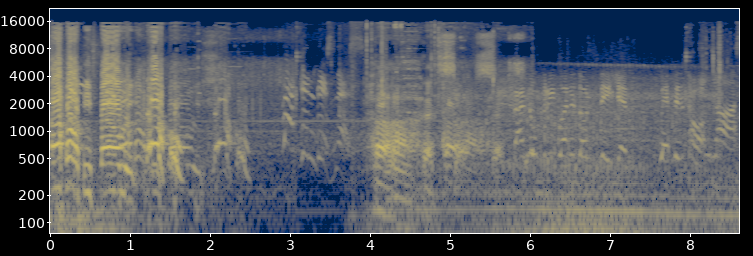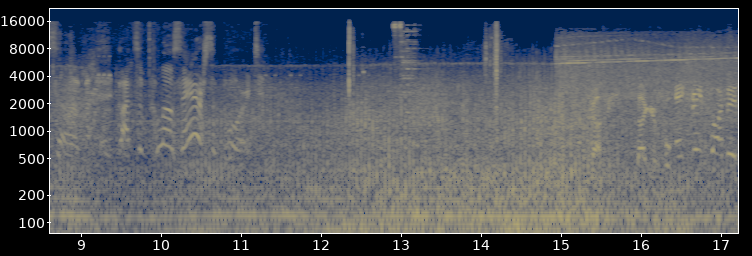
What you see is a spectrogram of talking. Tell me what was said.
Oh, he found me. No. Back in business. Ah, that sucks. Vandal 3-1 is on station. Weapons hot. Awesome. Got some close air support. Copy. Your full X-ray spotted.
